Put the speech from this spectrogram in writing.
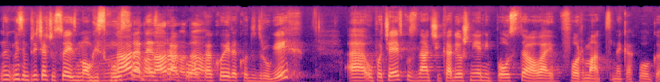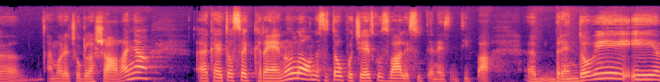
mislim pričat ću sve iz mog iskustva, Naravno, ne znam naravno, kako, da. kako ide kod drugih. U početku, znači kad još nije ni postojao ovaj format nekakvog, ajmo reći, oglašavanja, kad je to sve krenulo, onda se to u početku zvali su te, ne znam, tipa e, brendovi i e,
